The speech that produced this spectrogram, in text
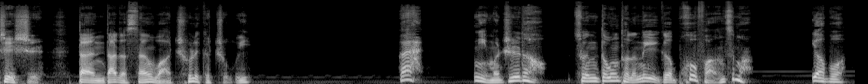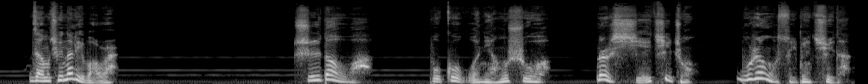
这时，胆大的三娃出了个主意：“哎，你们知道村东头的那个破房子吗？要不咱们去那里玩玩？”“知道啊，不过我娘说那儿邪气重，不让我随便去的。”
